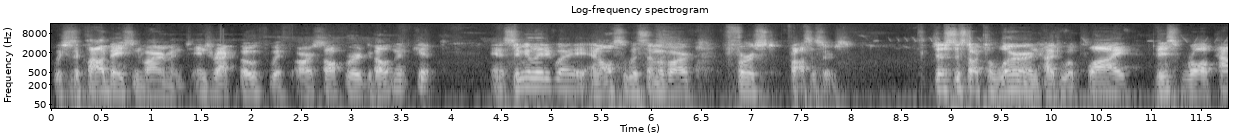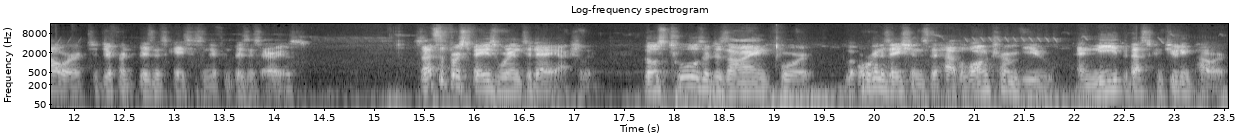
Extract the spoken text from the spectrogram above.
which is a cloud-based environment to interact both with our software development kit in a simulated way and also with some of our first processors, just to start to learn how to apply this raw power to different business cases in different business areas. So that's the first phase we're in today, actually. Those tools are designed for organizations that have a long-term view and need the best computing power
